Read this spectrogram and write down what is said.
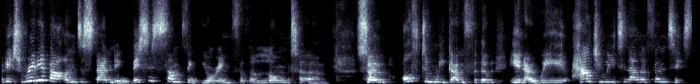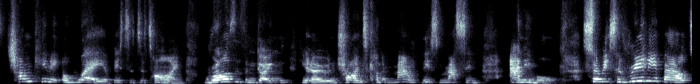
But it's really about understanding this is something you're in for the long term. So often we go for the, you know, we, how do you eat an elephant? It's chunking it away a bit at a time rather than going, you know, and trying to kind of mount this massive animal. So it's really about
